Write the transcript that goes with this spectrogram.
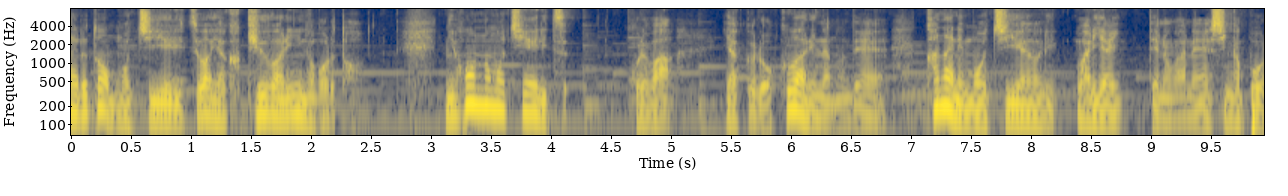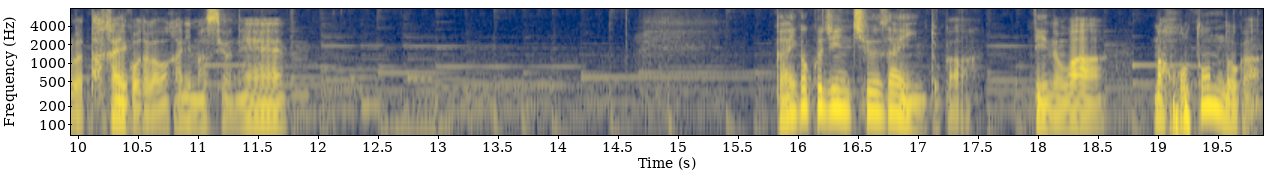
えると持ち家率は約9割に上ると。日本の持ち家率これは約6割なのでかなり持ち家の割合っていうのがねシンガポールは高いことが分かりますよね外国人駐在員とかっていうのは、まあ、ほとんどが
